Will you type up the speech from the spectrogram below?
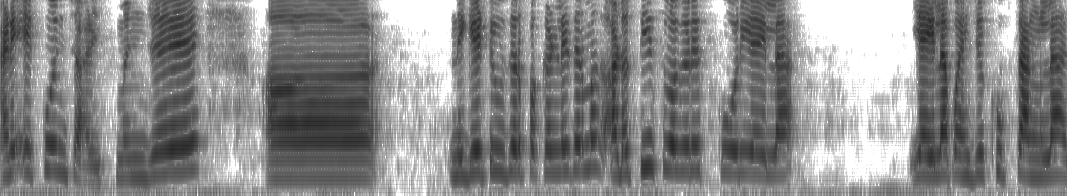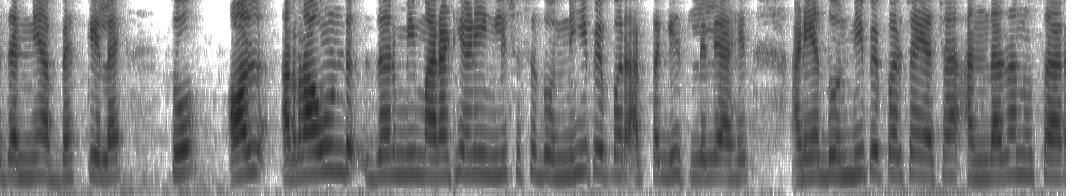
आणि एकोणचाळीस. म्हणजे निगेटिव्ह जर पकडले तर मग अडतीस वगैरे स्कोर यायला यायला पाहिजे. खूप चांगला ज्यांनी अभ्यास केला आहे सो ऑल अराउंड जर मी मराठी आणि इंग्लिश असे दोन्हीही पेपर आत्ता घेतलेले आहेत आणि या दोन्ही पेपरच्या याच्या अंदाजानुसार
